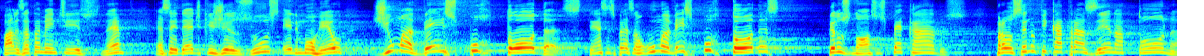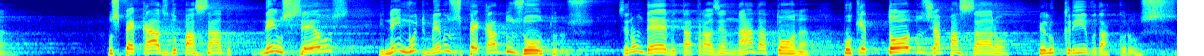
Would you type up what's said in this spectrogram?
fala exatamente isso, né? essa ideia de que Jesus, ele morreu de uma vez por todas, tem essa expressão, uma vez por todas, pelos nossos pecados, para você não ficar trazendo à tona os pecados do passado, nem os seus, e nem muito menos os pecados dos outros. Você não deve estar trazendo nada à tona, porque todos já passaram pelo crivo da cruz.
